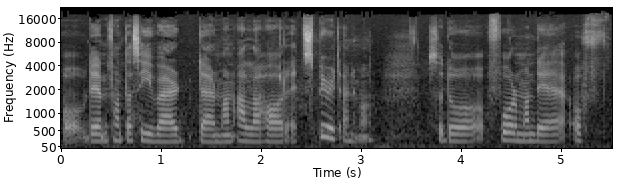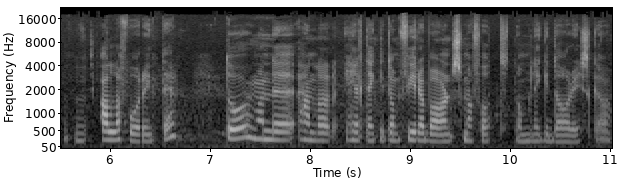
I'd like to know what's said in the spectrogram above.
om, det är en fantasivärld där man alla har ett spirit animal. Så då får man det, och alla får inte då, men det handlar helt enkelt om fyra barn som har fått de legendariska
